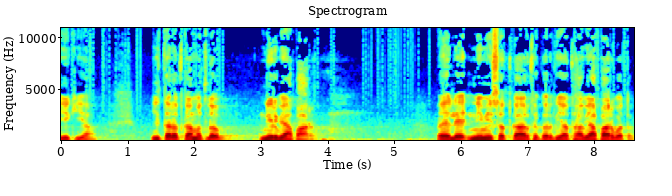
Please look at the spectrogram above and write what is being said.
ये। किया इतरत का मतलब निर्व्यापार। पहले निमिषत का अर्थ कर दिया था व्यापारवत।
